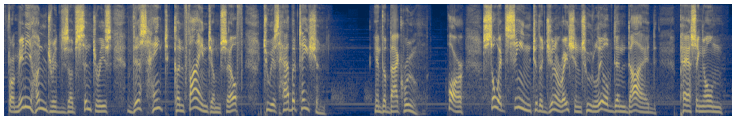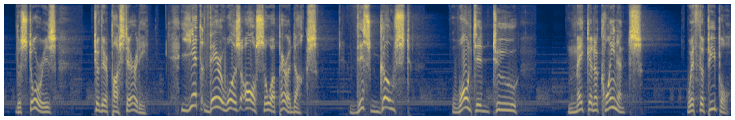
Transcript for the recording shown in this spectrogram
For many hundreds of centuries, this haint confined himself to his habitation in the back room. So it seemed to the generations who lived and died, passing on the stories to their posterity. Yet there was also a paradox. This ghost wanted to make an acquaintance with the people,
